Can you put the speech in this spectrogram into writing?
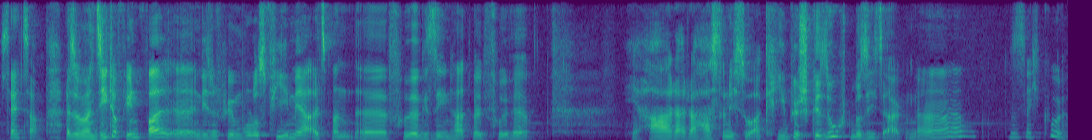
Seltsam. Also man sieht auf jeden Fall äh, in diesem Spielmodus viel mehr, als man äh, früher gesehen hat, weil früher, ja, da, da hast du nicht so akribisch gesucht, muss ich sagen. Na, das ist echt cool.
